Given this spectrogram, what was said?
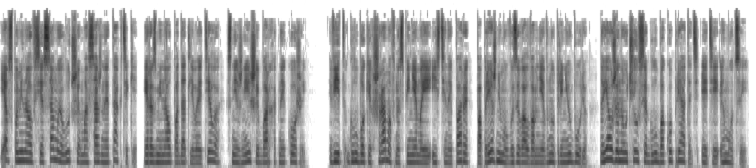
я вспоминал все самые лучшие массажные тактики и разминал податливое тело с нежнейшей бархатной кожей. Вид глубоких шрамов на спине моей истинной пары по-прежнему вызывал во мне внутреннюю бурю, но я уже научился глубоко прятать эти эмоции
